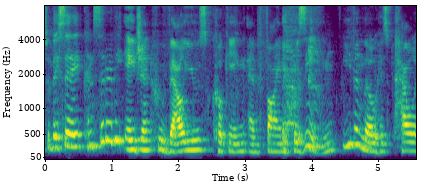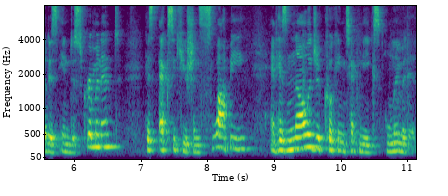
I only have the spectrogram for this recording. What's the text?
So they say, consider the agent who values cooking and fine cuisine, even though his palate is indiscriminate, his execution sloppy, and his knowledge of cooking techniques limited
